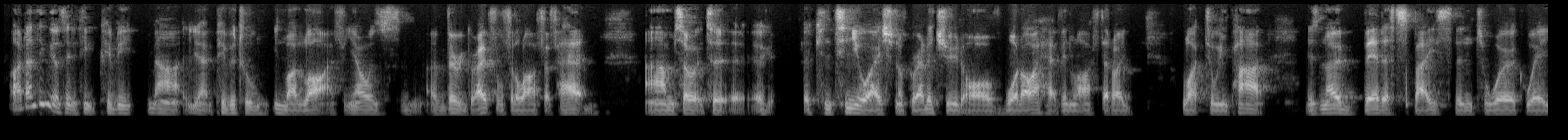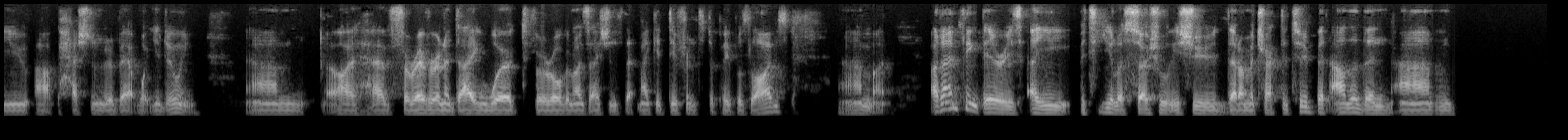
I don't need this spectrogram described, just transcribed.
I don't think there was anything pivot, uh, you know, pivotal in my life. You know, I was I'm very grateful for the life I've had. Um, so it's a, a, a, continuation of gratitude of what I have in life that I like to impart. There's no better space than to work where you are passionate about what you're doing. Um, I have forever and a day worked for organisations that make a difference to people's lives. Um, I don't think there is a particular social issue that I'm attracted to, but other than um,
